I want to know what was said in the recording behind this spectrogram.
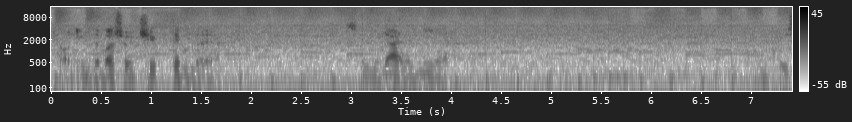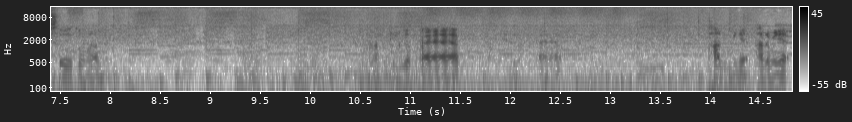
แถวนี้มีแต่บัชเชอร์ชิปเต็มเลยอะสู้ไม่ได้นั่นนี่ยคุยเซอร์ตรงนั้นหักเรือแป๊บหักเรือแป๊บทันไหมเนี่ยทันไหมเนี่ย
